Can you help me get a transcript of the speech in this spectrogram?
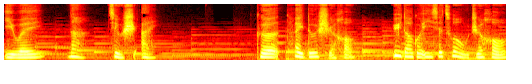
以为那就是爱。可太多时候，遇到过一些错误之后，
